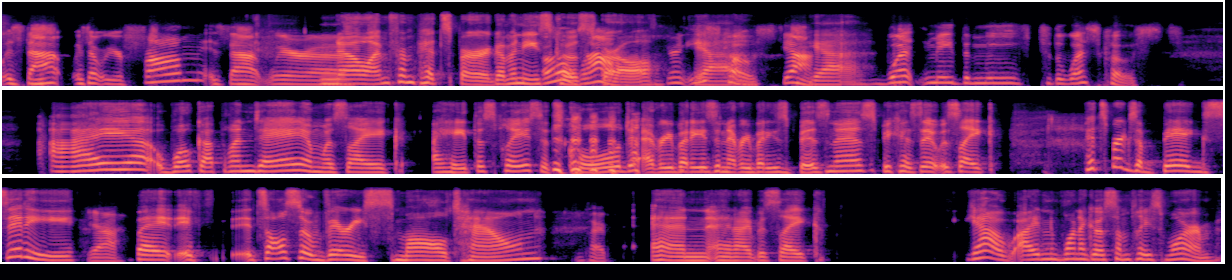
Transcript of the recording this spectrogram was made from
is that is that where you're from? Is that where? Uh, no, I'm from Pittsburgh. I'm an East Oh, Coast wow. girl. you're an East yeah. Coast. Yeah. Yeah. What made the move to the West Coast? I woke up one day and was like, I hate this place. It's cold. everybody's in everybody's business because it was like Pittsburgh's a big city, Yeah. but if it's also very small town. Okay. And and I was like, yeah, I want to go someplace warm.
